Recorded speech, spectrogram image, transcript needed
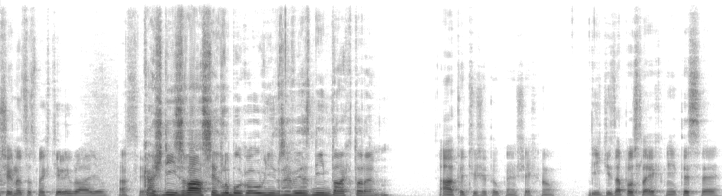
všechno, co jsme chtěli, Vláďo? Asi. Každý jo. z vás je hluboko uvnitř hvězdným traktorem. A teď už je to úplně všechno. Díky za poslech, mějte se.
